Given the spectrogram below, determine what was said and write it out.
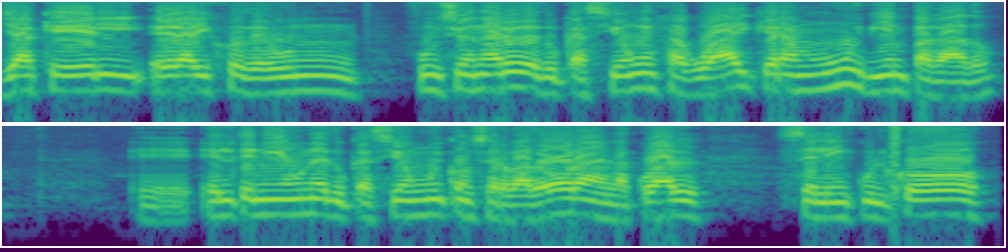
ya que él era hijo de un funcionario de educación en Hawái que era muy bien pagado. Eh, él tenía una educación muy conservadora en la cual se le inculcó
